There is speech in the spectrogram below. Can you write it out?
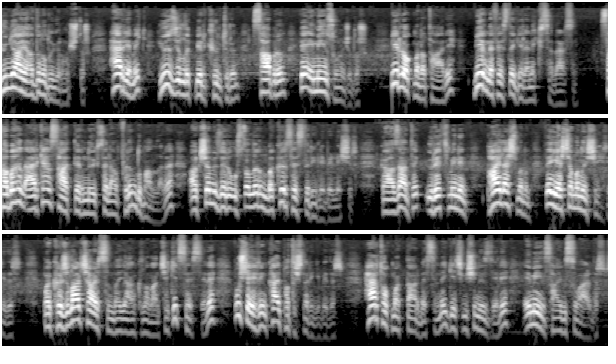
dünyaya adını duyurmuştur. Her yemek 100 yıllık bir kültürün, sabrın ve emeğin sonucudur. Bir lokmada tarih, bir nefeste gelenek hissedersin. Sabahın erken saatlerinde yükselen fırın dumanları, akşam üzeri ustaların bakır sesleriyle birleşir. Gaziantep, üretmenin, paylaşmanın ve yaşamanın şehridir. Bakırcılar çarşısında yankılanan çekiç sesleri bu şehrin kalp atışları gibidir. Her tokmak darbesinde geçmişin izleri, emeğin saygısı vardır.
